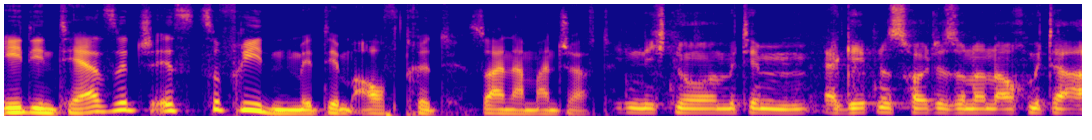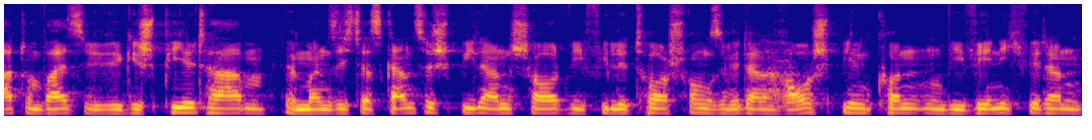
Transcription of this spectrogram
Edin Terzic ist zufrieden mit dem Auftritt seiner Mannschaft. Nicht nur mit dem Ergebnis heute, sondern auch mit der Art und Weise, wie wir gespielt haben. Wenn man sich das ganze Spiel anschaut, wie viele Torchancen wir dann rausspielen konnten, wie wenig wir dann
